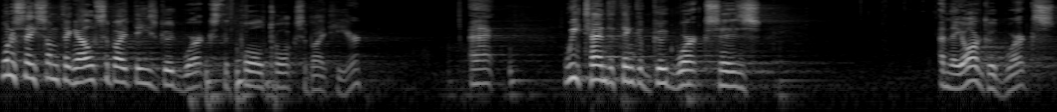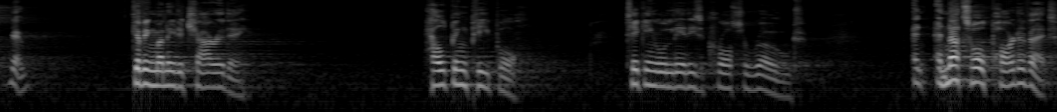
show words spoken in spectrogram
want to say something else about these good works that Paul talks about here. Uh, we tend to think of good works as and they are good works, you know, giving money to charity, helping people, taking old ladies across a road. And, and that's all part of it.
